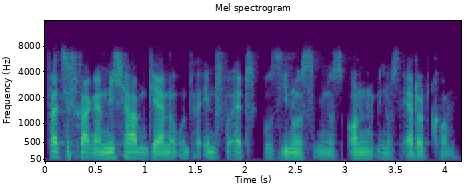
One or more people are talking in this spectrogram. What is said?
Falls Sie Fragen an mich haben, gerne unter info at rosinus-on-r.com.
